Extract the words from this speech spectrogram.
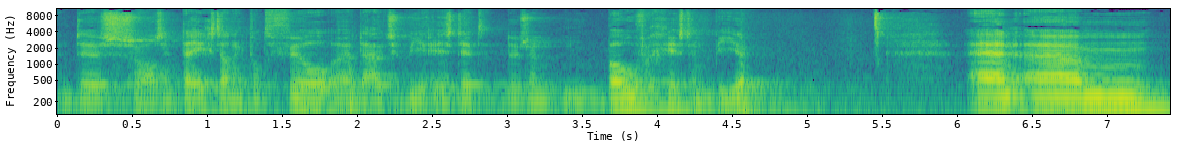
Dus zoals in tegenstelling tot veel uh, Duitse bieren is dit dus een bovengistend bier. En um,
